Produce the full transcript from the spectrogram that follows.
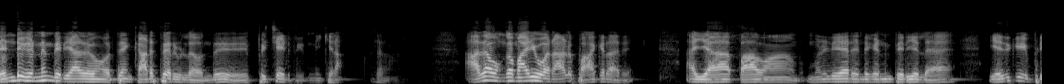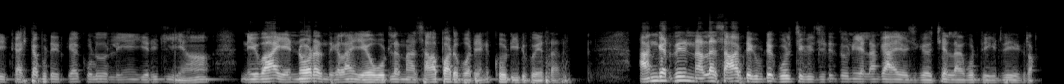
ரெண்டு கண்ணும் தெரியாதவன் ஒருத்தன் கடத்தெருவில் வந்து பிச்சை எடுத்துக்கிட்டு நிற்கிறான் அதை உங்கள் மாதிரி ஒரு ஆள் பார்க்குறாரு ஐயா பாவம் முன்னாடியே ரெண்டு கண்ணும் தெரியலை. எதுக்கு இப்படி கஷ்டப்பட்டு இருக்க? குளிர்லையும் இருட்லையும் நீ வா என்னோட இருந்துக்கலாம். என் வீட்டில் நான் சாப்பாடு போடுறேன்னு கூட்டிகிட்டு போயிடுறாரு. அங்கே எடுத்துட்டு நல்லா சாப்பிட்டுக்கிட்டு குளிச்சு குளிச்சுட்டு துணியெல்லாம் காய வச்சுக்க வச்சு எல்லாம் கொடுத்துக்கிட்டு இருக்கிறான்.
